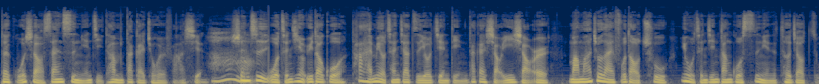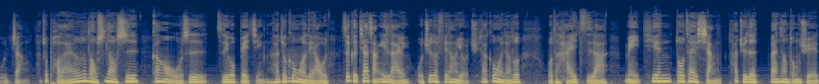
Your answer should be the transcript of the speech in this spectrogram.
在国小三四年级，他们大概就会发现，啊甚至我曾经有遇到过，他还没有参加自由鉴定，大概小一、小二，妈妈就来辅导处，因为我曾经当过四年的特教组长，他就跑来他说：“老师，老师，刚好我是自由背景，他就跟我聊。这个家长一来，我觉得非常有趣，他跟我讲说，我的孩子啊，每天都在想，他觉得班上同学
